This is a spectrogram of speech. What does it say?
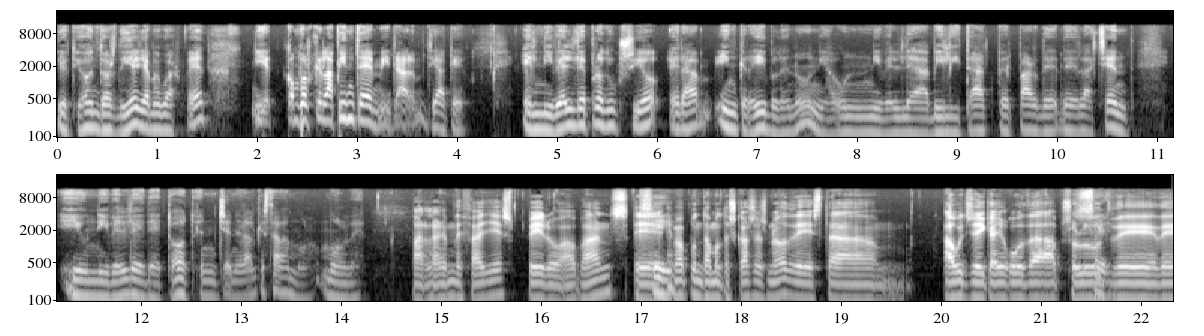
diu, tio, en dos dies ja m'ho has fet, i com vols que la pintem? I tal, ja que el nivell de producció era increïble, no? N'hi ha un nivell d'habilitat per part de, de la gent i un nivell de, de tot, en general, que estava molt, molt bé parlarem de falles, però abans eh, sí. hem apuntat moltes coses, no?, d'esta auge i caiguda absolut sí. de, de...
